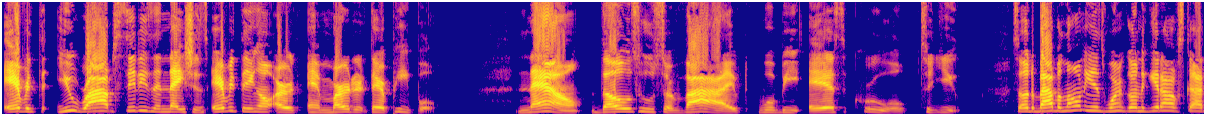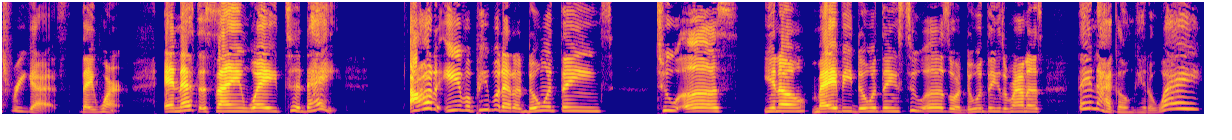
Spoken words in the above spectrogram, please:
everything you robbed cities and nations, everything on earth, and murdered their people. Now those who survived will be as cruel to you. So the Babylonians weren't going to get off scotch free, guys. They weren't. And that's the same way today. All the evil people that are doing things to us, you know, maybe doing things to us or doing things around us, they're not going to get away.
